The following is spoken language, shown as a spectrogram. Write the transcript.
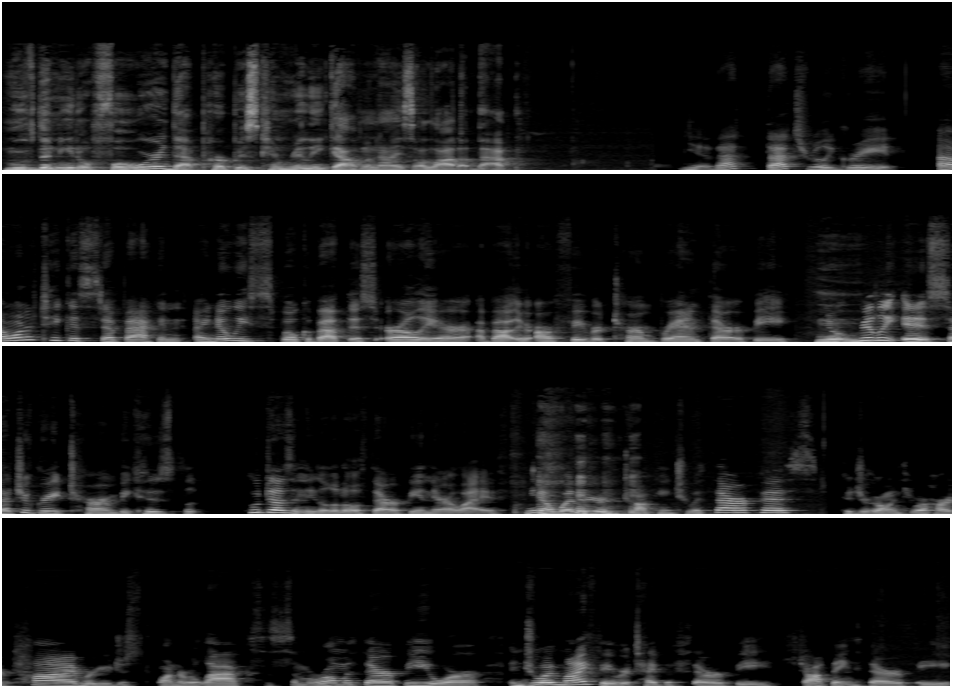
move the needle forward. That purpose can really galvanize a lot of that. Yeah, that that's really great. I want to take a step back, and I know we spoke about this earlier about our favorite term, brand therapy. You know, it hmm. really is such a great term because who doesn't need a little therapy in their life? You know, whether you're talking to a therapist because you're going through a hard time, or you just want to relax, some aromatherapy, or enjoy my favorite type of therapy, shopping therapy,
